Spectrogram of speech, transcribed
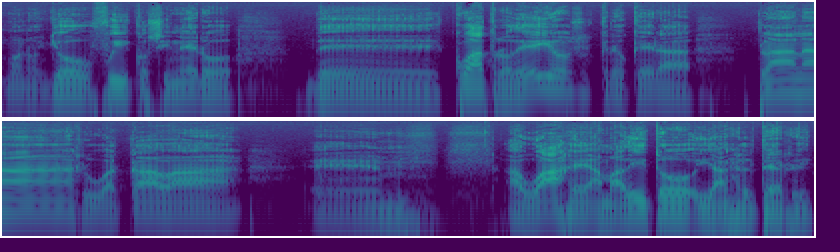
bueno, yo fui cocinero de cuatro de ellos, creo que era Plana, Rubalcaba, em, Aguaje, Amadito y Ángel Terry,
